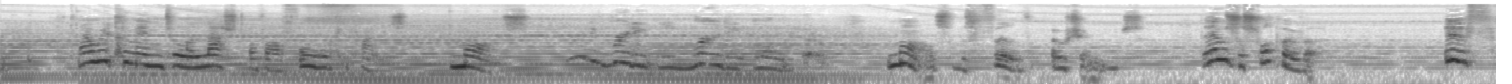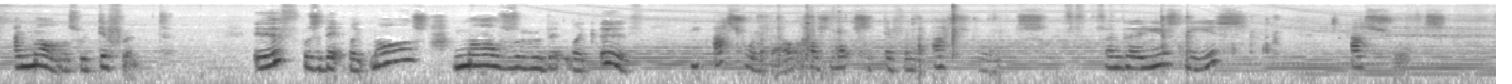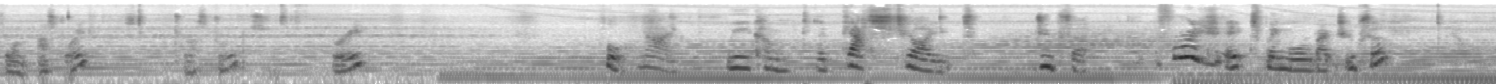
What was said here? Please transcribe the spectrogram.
Now we come into the last of our four planets, Mars. Really, really, really long ago, Mars was full of oceans. But there was a swap over. Earth and Mars were different. Earth was a bit like Mars, Mars was a bit like Earth. The asteroid belt has lots of different asteroids. So I'm going to use these asteroids. So one asteroid, two asteroids, three, four. Now we come to the gas giant, Jupiter. Before I explain more about Jupiter,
